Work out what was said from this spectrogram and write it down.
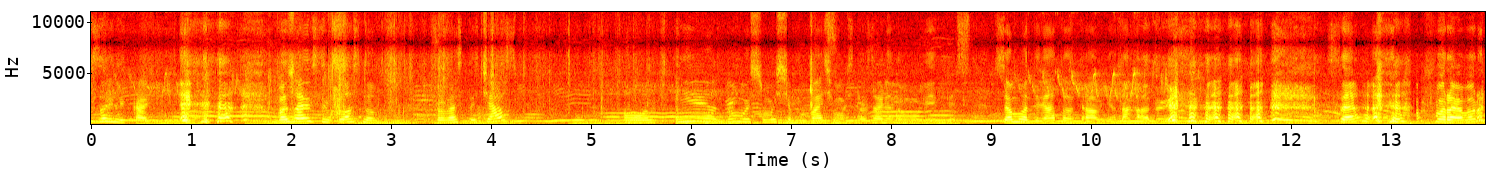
Взагалі кайф. Бажаю всім класно провести час. От, і думаю, що ми ще побачимось на зоряному вітрі. 7-9 травня, нагадую. Все, forever.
